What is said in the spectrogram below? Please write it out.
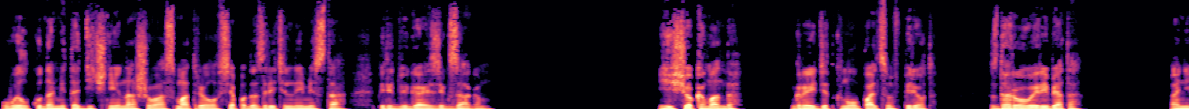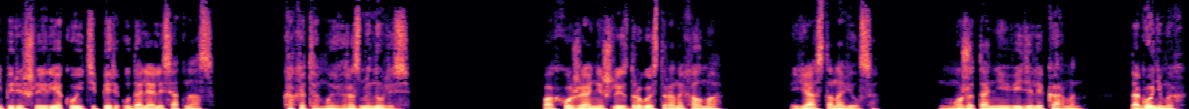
Уилл куда методичнее нашего осматривал все подозрительные места, передвигаясь зигзагом. «Еще команда!» — Грейди ткнул пальцем вперед. «Здоровые ребята!» Они перешли реку и теперь удалялись от нас. Как это мы разминулись? Похоже, они шли с другой стороны холма. Я остановился. Может, они видели Кармен? Догоним их?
